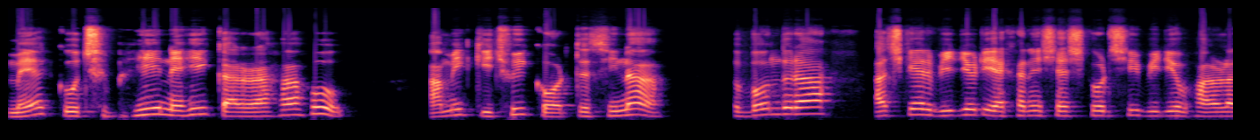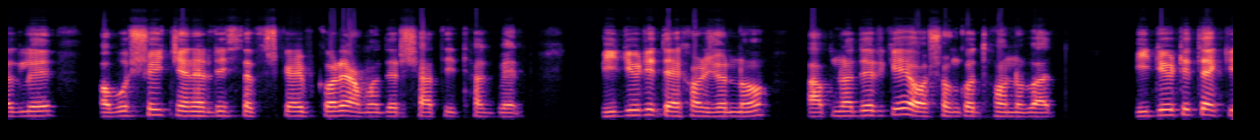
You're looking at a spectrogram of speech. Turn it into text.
মে কুছ ভি নেহি কর রাহা হু। আমি কিছুই করতেছি না। তো বন্ধুরা, আজকের ভিডিওটি এখানে শেষ করছি। ভিডিও ভালো লাগলে অবশ্যই চ্যানেলটি সাবস্ক্রাইব করে আমাদের সাথেই থাকবেন। ভিডিওটি দেখার জন্য আপনাদেরকে অসংখ্য ধন্যবাদ। ভিডিওটিতে একটি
